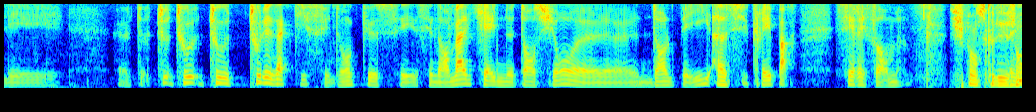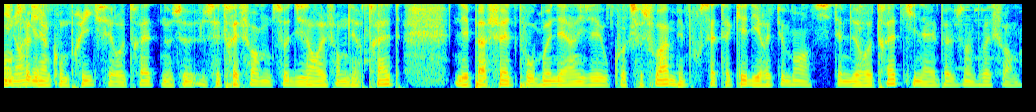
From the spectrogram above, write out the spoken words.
les tous les actifs. Et donc, c'est normal qu'il y ait une tension dans le pays, ainsi, créée par ces réformes Je pense que les gens ont très bien compris que ces retraites, ne cette réforme, soi-disant réforme des retraites, n'est pas faite pour moderniser ou quoi que ce soit, mais pour s'attaquer directement à un système de retraite qui n'avait pas besoin de réforme.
